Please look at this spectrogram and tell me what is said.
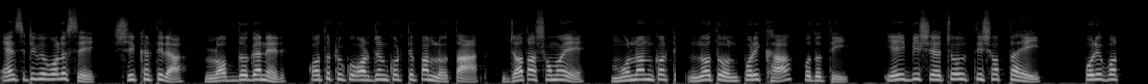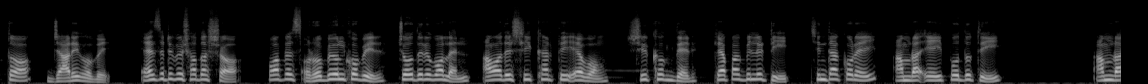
এনসিটিভি বলেছে, শিক্ষার্থীরা লব্ধ জ্ঞানের কতটুকু অর্জন করতে পারল তা যথাসময়ে মূল্যায়ন করতে নতুন পরীক্ষা পদ্ধতি। এই বিষয়ে চলতি সপ্তাহেই পরিবর্তন জারি হবে। এনসিটিভির সদস্য প্রফেসর রবিউল কবির চৌধুরী বলেন, আমাদের শিক্ষার্থী এবং শিক্ষকদের ক্যাপাবিলিটি চিন্তা করেই আমরা এই পদ্ধতি, আমরা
